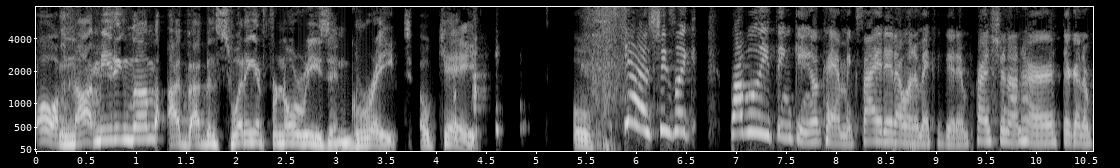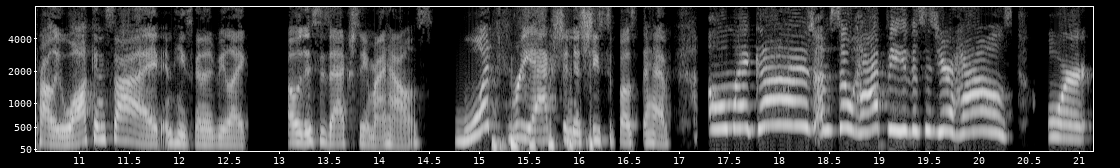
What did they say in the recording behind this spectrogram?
Oh, I'm not meeting them. I've I've been sweating it for no reason. Great. Okay. Oof. Yeah, she's like probably thinking, okay, I'm excited. I want to make a good impression on her. They're going to probably walk inside and he's going to be like, oh, this is actually my house. What reaction is she supposed to have? Oh my gosh, I'm so happy. This is your house. Or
